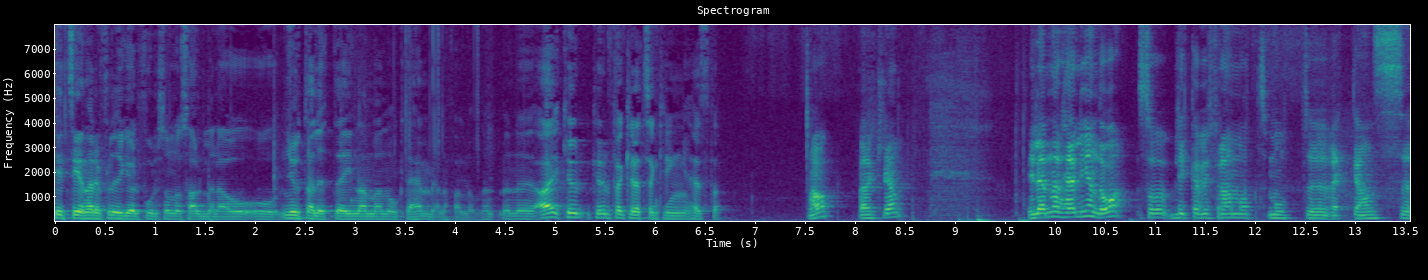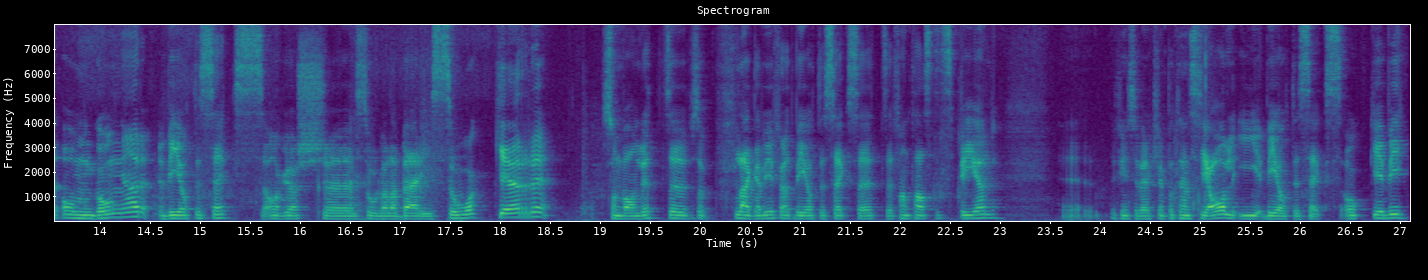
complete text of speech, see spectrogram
till ett senare flyg Ulf Olsson och Salmerna och, och njuta lite innan man åkte hem i alla fall. Då. Men, men eh, ja, kul, kul för kretsen kring hästen. Ja, verkligen. Vi lämnar helgen då, så blickar vi framåt mot eh, veckans eh, omgångar. V86 avgörs eh, Solvalla Bergsåker. Som vanligt så flaggar vi för att V86 är ett fantastiskt spel. Det finns ju verkligen potential i V86 och vi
